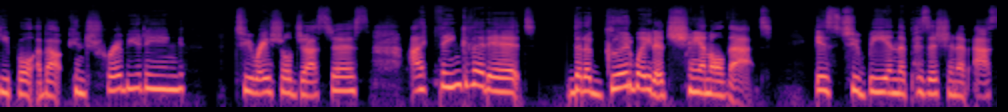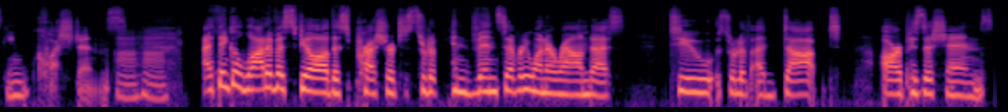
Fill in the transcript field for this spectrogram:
people about contributing to racial justice, I think that it, that a good way to channel that is to be in the position of asking questions. Mm-hmm. I think a lot of us feel all this pressure to sort of convince everyone around us to sort of adopt our positions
